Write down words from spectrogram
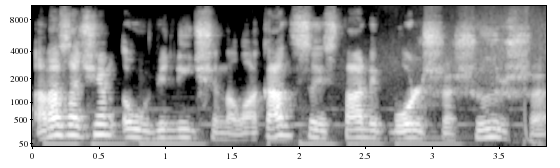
она зачем-то увеличена, локации стали больше, ширше.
